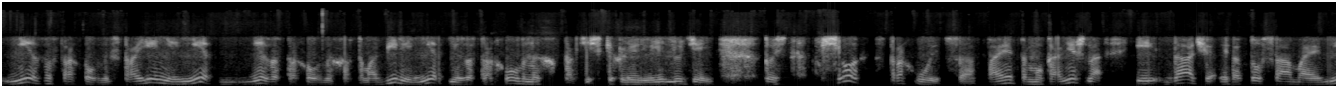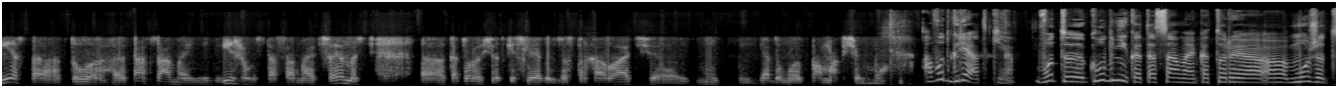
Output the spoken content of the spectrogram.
не застрахованных строений, нет не застрахованных автомобилей, нет не застрахованных практических людей. То есть все страхуется. Поэтому, конечно, и дача – это то самое место, то, э, та самая недвижимость, та самая ценность, э, которую все-таки следует застраховать, э, ну, я думаю, по максимуму. А вот грядки. Вот клубника та самая, которая может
